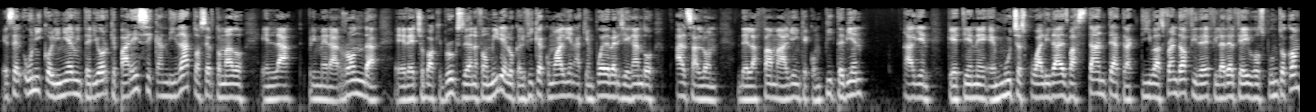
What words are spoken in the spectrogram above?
Es el único liniero interior que parece candidato a ser tomado en la primera ronda. Eh, de hecho, Bucky Brooks de NFL Media lo califica como alguien a quien puede ver llegando al salón de la fama, alguien que compite bien, alguien que tiene eh, muchas cualidades bastante atractivas. Fran Duffy de PhiladelphiaEagles.com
